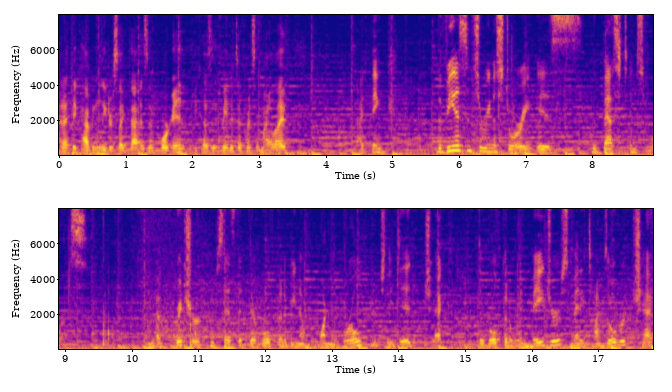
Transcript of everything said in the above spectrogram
And I think having leaders like that is important because it made a difference in my life. I think the Venus and Serena story is the best in sports. You have Richard, who says that they're both going to be number one in the world, which they did, check. They're both going to win majors many times over, check.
